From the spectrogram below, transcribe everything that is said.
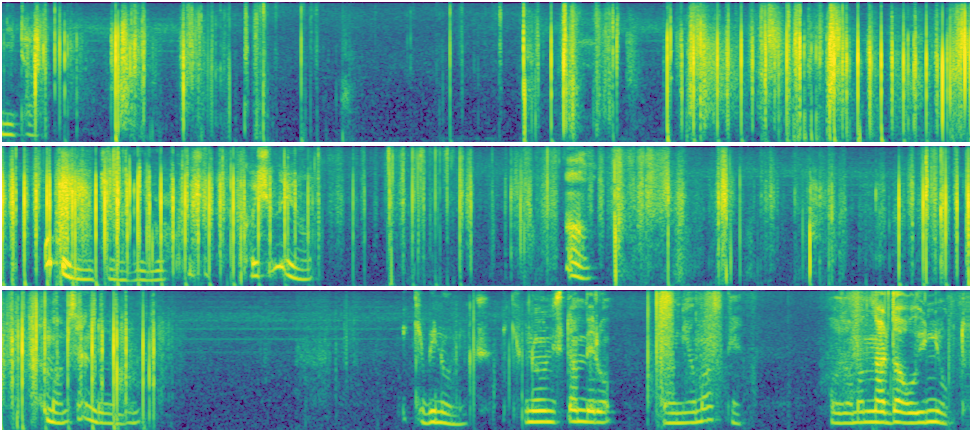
Nita. O benim için geliyor. Kaş, kaşınıyor. Al. Tamam sen de öldün. 2013. 2013'ten beri oynayamaz ki. O zamanlar daha oyun yoktu.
